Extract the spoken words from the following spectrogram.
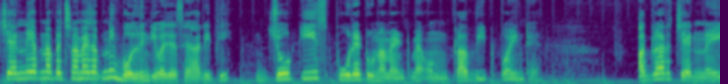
चेन्नई अपना पिछला मैच अपनी बॉलिंग की वजह से हारी थी, जो कि इस पूरे टूर्नामेंट में उनका वीक पॉइंट है। अगर चेन्नई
